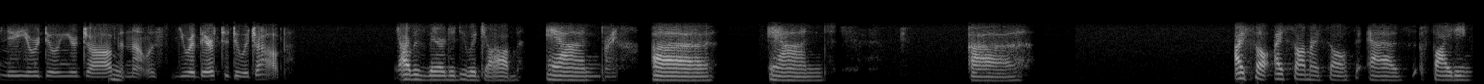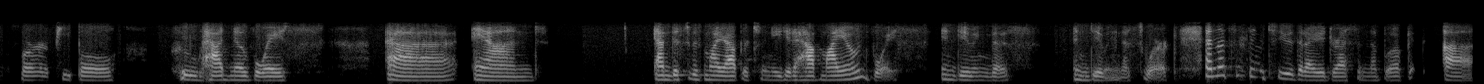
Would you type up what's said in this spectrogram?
knew you were doing your job mm. and that was you were there to do a job? I was there to do a job, and right. uh, and uh, I saw I saw myself as fighting for people who had no voice uh, and and this was my opportunity to have my own voice in doing this in doing this work. And that's the thing too that I address in the book uh,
